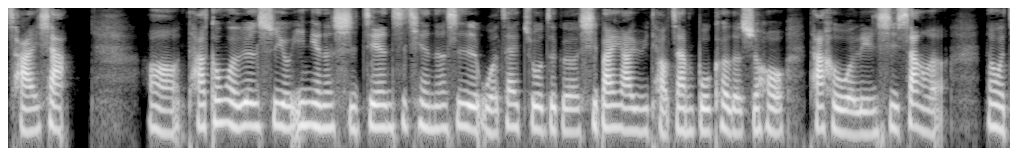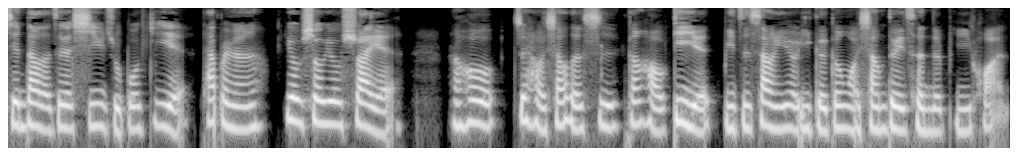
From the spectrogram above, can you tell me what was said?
查一下。啊，他跟我认识有一年的时间，之前呢是我在做这个西班牙语挑战播客的时候，他和我联系上了。那我见到了这个西语主播 g i 他本人又瘦又帅耶。然后最好笑的是，刚好 g i 鼻子上也有一个跟我相对称的鼻环。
